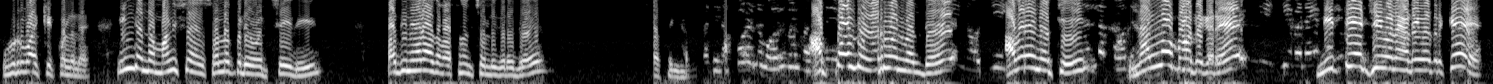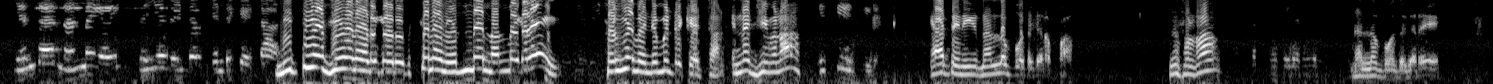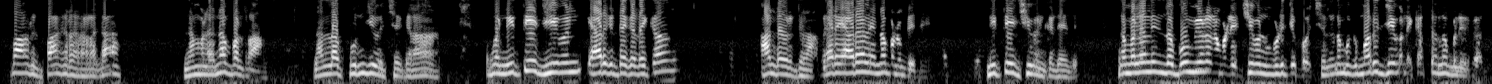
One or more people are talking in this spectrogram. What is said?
உருவாக்கி கொள்ளல இங்க இந்த மனுஷன் சொல்லக்கூடிய ஒரு செய்தி பதினேழாவது வசனம் சொல்லுகிறது. அப்பொழுது ஒருவன் வந்து அவரை நோக்கி நல்ல போதகரே, நித்திய ஜீவனை அடைவதற்கு நித்திய ஜீவனை அடைகிறதுக்கு நான் எந்த நன்மைகளை செய்ய வேண்டும் என்று கேட்டான். என்ன ஜீவனா? யார்கிட்ட நீங்க நல்ல போதகரப்பா. என்ன சொல்றான்? நல்ல போதகரே. அப்பா அவருக்கு பார்க்குறாரு அழகா. நம்மளை என்ன பண்றான்? நல்லா புரிஞ்சு வச்சுக்கிறான். அப்போ நித்திய ஜீவன் யாருக்கிட்ட கிடைக்கும்? ஆண்டவர்கிட்ட தான். வேற யாராலும் என்ன பண்ண முடியாது? நித்திய ஜீவன் கிடையாது. நம்ம இந்த பூமியோட நம்மளுடைய ஜீவன் முடிஞ்சு போச்சு. நமக்கு மறு ஜீவனை கத்த என்ன பண்ணியிருக்காரு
